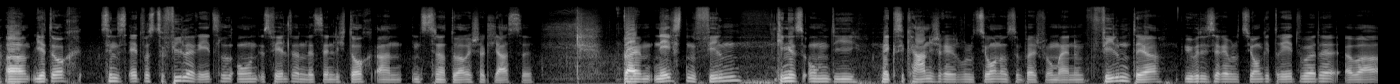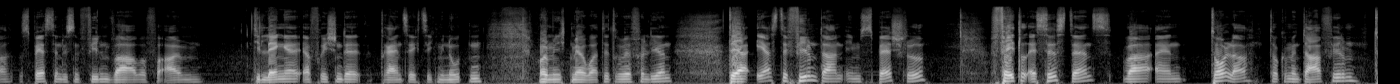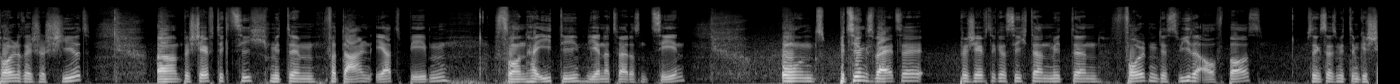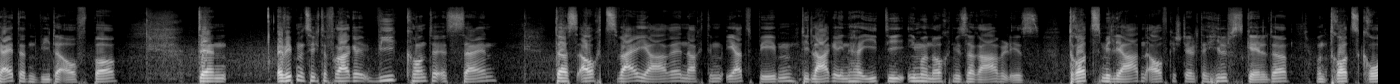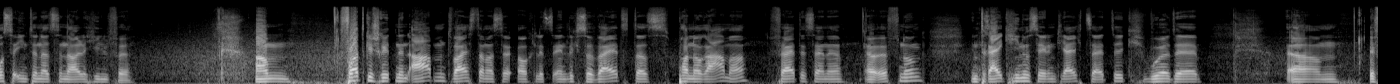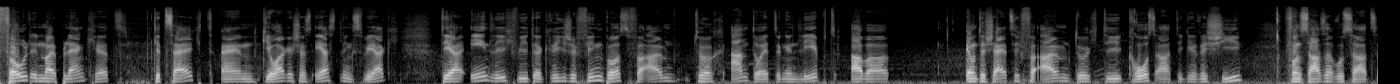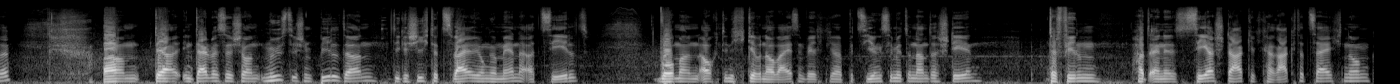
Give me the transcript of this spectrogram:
Äh, jedoch sind es etwas zu viele Rätsel und es fehlt dann letztendlich doch an inszenatorischer Klasse. Beim nächsten Film ging es um die mexikanische Revolution, also zum Beispiel um einen Film, der über diese Revolution gedreht wurde. Aber das Beste in diesem Film war aber vor allem die Länge, erfrischende 63 Minuten. Wollen wir nicht mehr Worte darüber verlieren. Der erste Film dann im Special Fatal Assistance war ein toller Dokumentarfilm, toll recherchiert, äh, beschäftigt sich mit dem fatalen Erdbeben von Haiti, Jänner 2010, und beziehungsweise beschäftigt er sich dann mit den Folgen des Wiederaufbaus, beziehungsweise mit dem gescheiterten Wiederaufbau, denn er widmet sich der Frage, wie konnte es sein, dass auch zwei Jahre nach dem Erdbeben die Lage in Haiti immer noch miserabel ist, trotz Milliarden aufgestellter Hilfsgelder und trotz großer internationaler Hilfe. Am fortgeschrittenen Abend war es dann also auch letztendlich soweit, dass Panorama feierte seine Eröffnung. In drei Kinosälen gleichzeitig wurde ähm, A Fold in My Blanket gezeigt, ein georgisches Erstlingswerk, der ähnlich wie der griechische Finboss vor allem durch Andeutungen lebt, aber er unterscheidet sich vor allem durch die großartige Regie von Sasa Rusace, ähm, der in teilweise schon mystischen Bildern die Geschichte zweier junger Männer erzählt, wo man auch nicht genau weiß, in welcher Beziehung sie miteinander stehen. Der Film hat eine sehr starke Charakterzeichnung,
